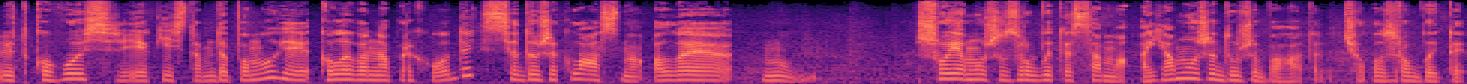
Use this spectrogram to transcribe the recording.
від когось якісь там допомоги. Коли вона приходить, це дуже класно, але ну, що я можу зробити сама? А я можу дуже багато чого зробити.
